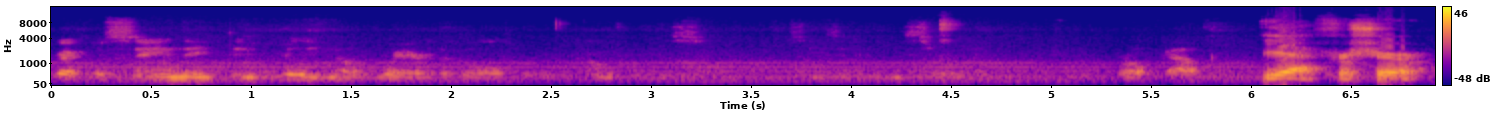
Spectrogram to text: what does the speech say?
Rick was saying they didn't really know where the goals were going to come from this season, and he certainly broke out. Yeah, for sure.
